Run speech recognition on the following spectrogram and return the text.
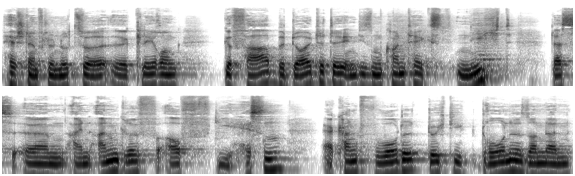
Herr Stempfle, nur zur äh, Klärung. Gefahr bedeutete in diesem Kontext nicht, dass ähm, ein Angriff auf die Hessen erkannt wurde durch die Drohne, sondern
